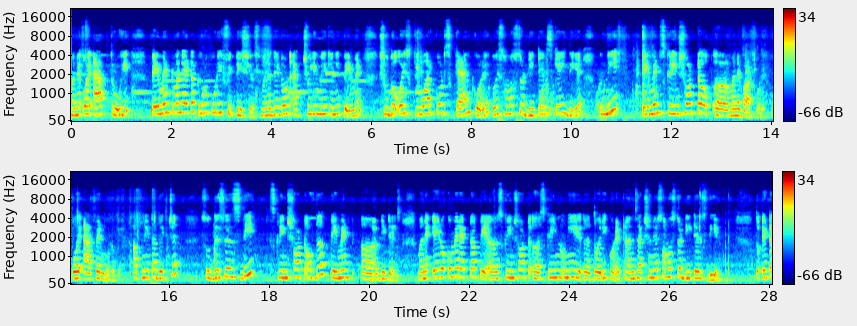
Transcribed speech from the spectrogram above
মানে ওই অ্যাপ থ্রুই পেমেন্ট মানে এটা পুরোপুরি ফিকটিশিয়াস মানে they don't actually make any payment শুধু ওই কিউআর কোড স্ক্যান করে ওই সমস্ত ডিটেলসকেই দিয়ে উনি পেমেন্ট স্ক্রিনশটটা মানে বার করে ওই অ্যাপের মূলকে। আপনি এটা দেখছেন? So this is the screenshot of the payment details মানে এই রকমের একটা স্ক্রিনশট স্ক্রিন উনি তৈরি করে ট্রানজ্যাকশনের সমস্ত ডিটেলস দিয়ে। তো এটা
